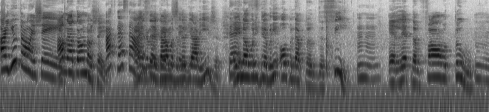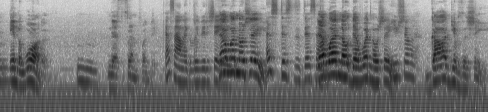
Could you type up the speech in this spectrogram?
Are you throwing shade? I'm not throwing no shade. I, that sounds I like just said God would deliver you out of Egypt. and you know what he did? But he opened up the, the sea Mm-hmm. and let them fall through Mm-hmm. in the water. Mm-hmm. That's the sermon for the day. That sounds like a little bit of shade. That wasn't no shade. That's this. This. this That wasn't no. That wasn't no shade. You sure? God gives us shade.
